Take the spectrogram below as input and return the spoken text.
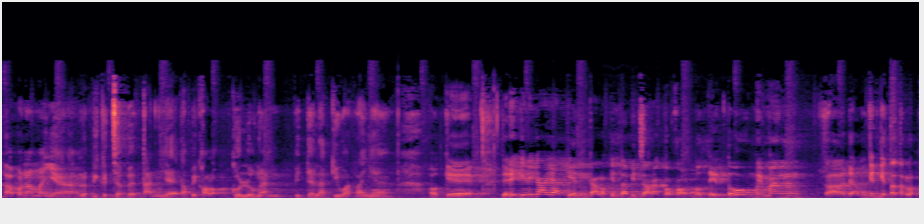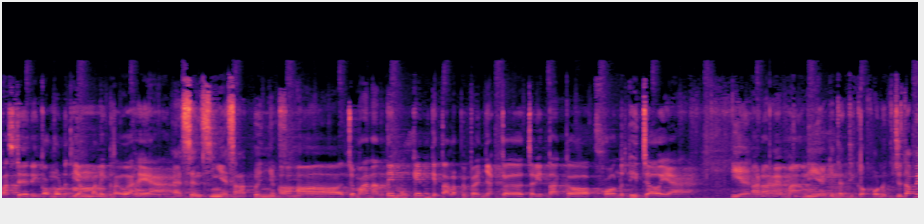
apa namanya lebih ke jabatan ya tapi kalau golongan beda lagi warnanya Oke, jadi gini kak yakin kalau kita bicara kokonut itu memang tidak mungkin kita terlepas dari yang Hmm, paling bawah betul. ya. esensinya sangat banyak sih Uh, uh, cuma nanti mungkin kita lebih banyak ke cerita ke kokonut hijau ya. Iya, Karena karena, memang- dunia kita di kokonut hijau. Tapi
